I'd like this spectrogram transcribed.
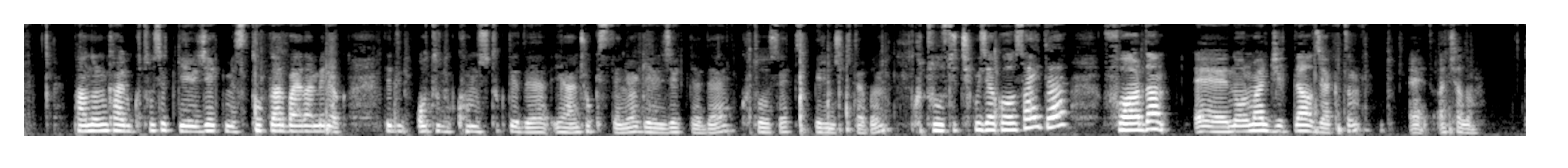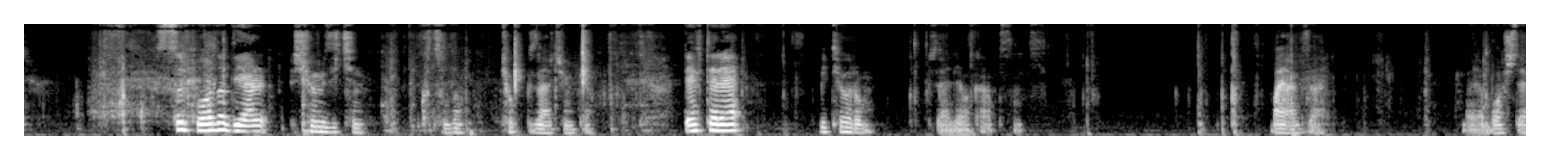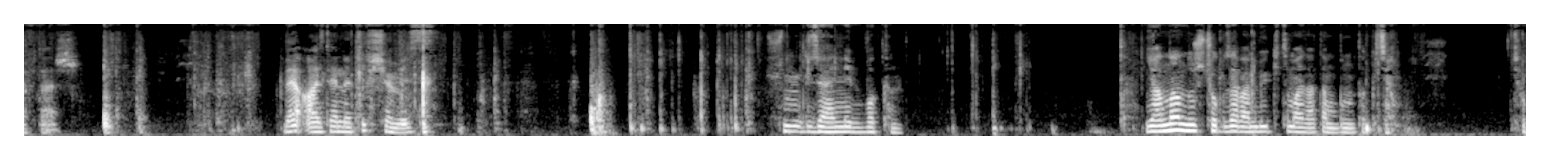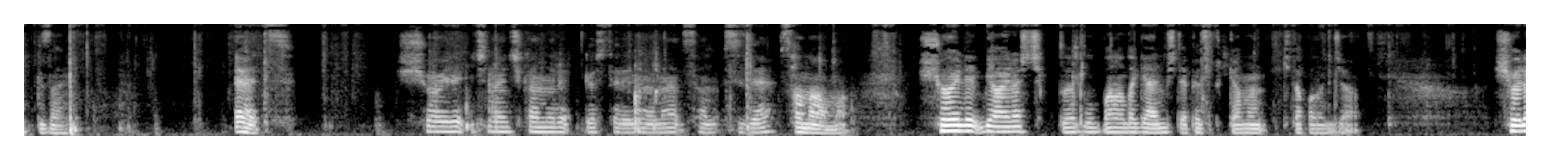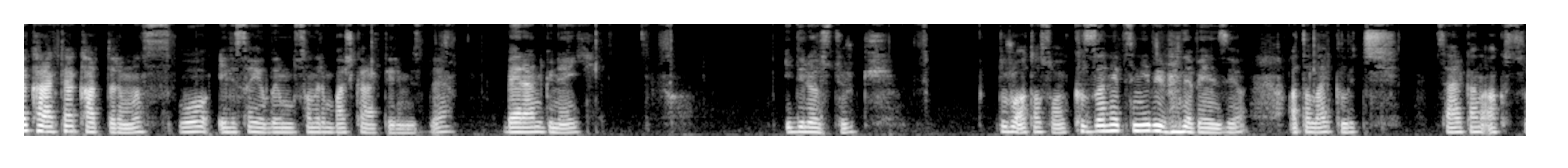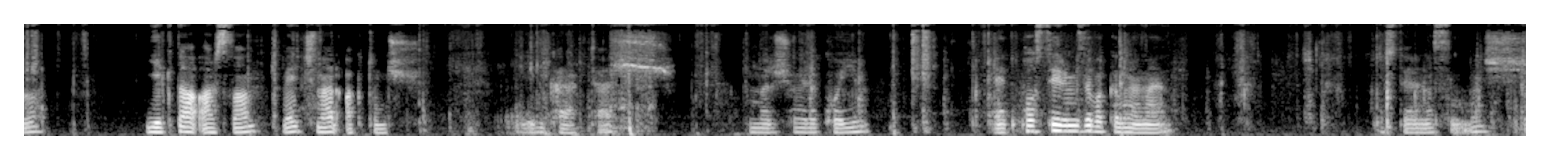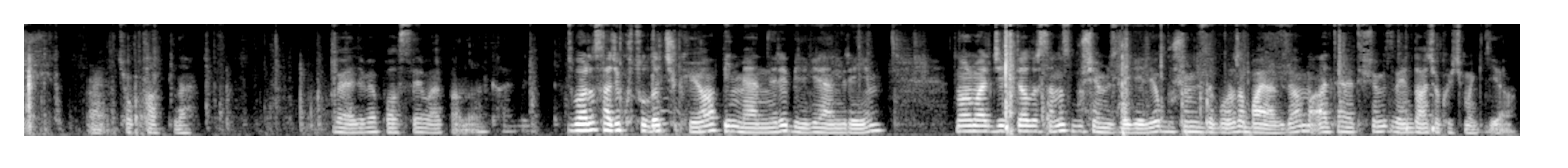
Pandora'nın kalbi kutu set gelecek mi? Stoklar bayağıdan beri yok. Dedi oturduk konuştuk dedi. Yani çok isteniyor gelecek dedi. Kutulu set birinci kitabın. Kutulusu çıkmayacak olsaydı fuardan e, normal ciltli alacaktım. Evet açalım. Sırf bu arada diğer şömiz için kutulu. Çok güzel çünkü. Deftere bitiyorum. Güzelliğe bakar mısınız? Baya güzel. Böyle boş defter. Ve alternatif şömiz. Şunun güzelliğine bir bakın. Yandan duruş çok güzel. Ben büyük ihtimal zaten bunu takacağım. Çok güzel. Evet. Şöyle içinden çıkanları gösterelim hemen sana, size. Sana ama. Şöyle bir ayraç çıktı. Bu bana da gelmişti Epes dükkanından kitap alınca. Şöyle karakter kartlarımız. Bu Elisa Yıldırım bu sanırım baş karakterimizdi. Beren Güney. İdil Öztürk. Duru Atasoy. Kızların hepsi niye birbirine benziyor? Atalay Kılıç. Serkan Aksu. Yekta Arslan ve Çınar Aktunç. İyi bir karakter. Bunları şöyle koyayım. Evet posterimize bakalım hemen. Posteri nasılmış? Evet, çok tatlı. Böyle bir posteri var Pandora'nın kalbi. Bu arada sadece kutuda çıkıyor. Bilmeyenleri bilgilendireyim. Normal ciltli alırsanız bu şemiz de geliyor. Bu şemiz de bu arada bayağı güzel ama alternatif şemiz benim daha çok hoşuma gidiyor.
